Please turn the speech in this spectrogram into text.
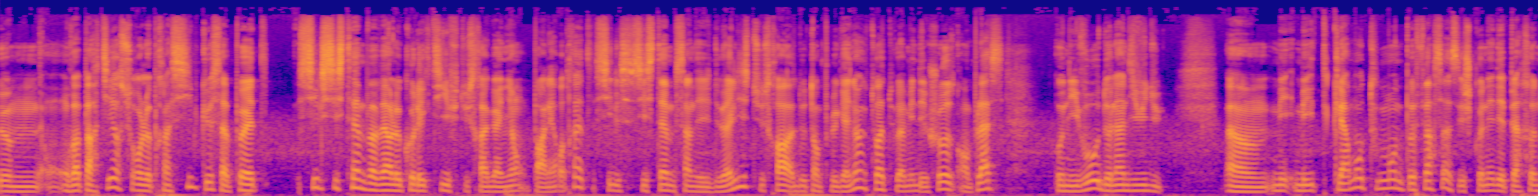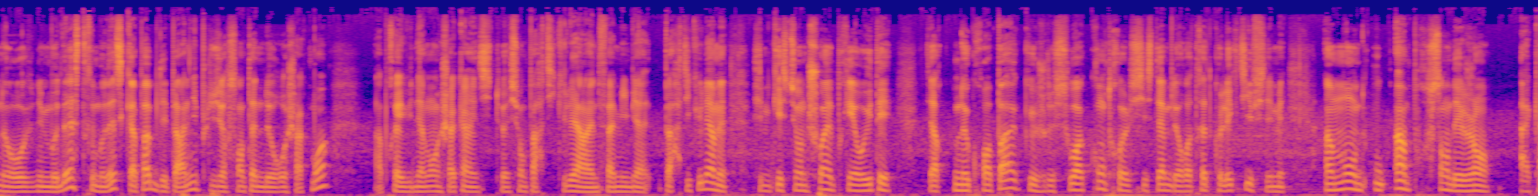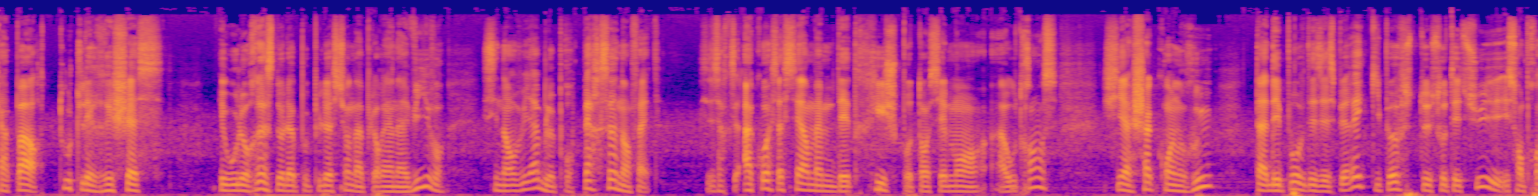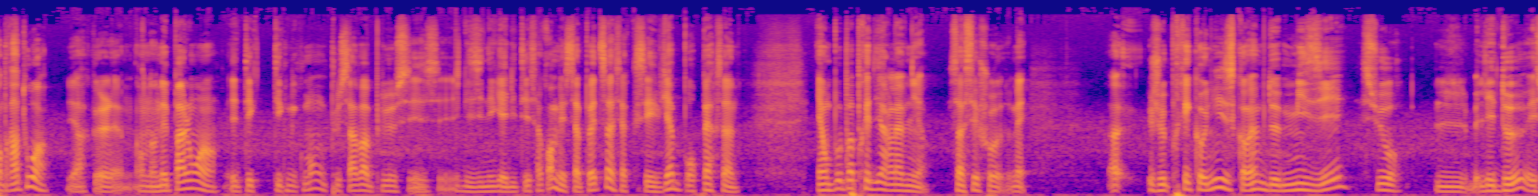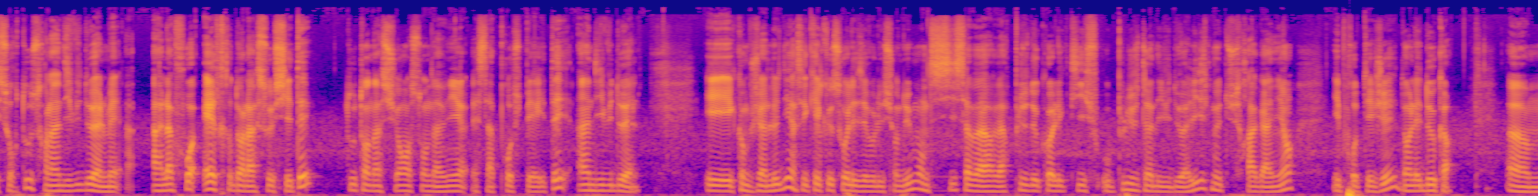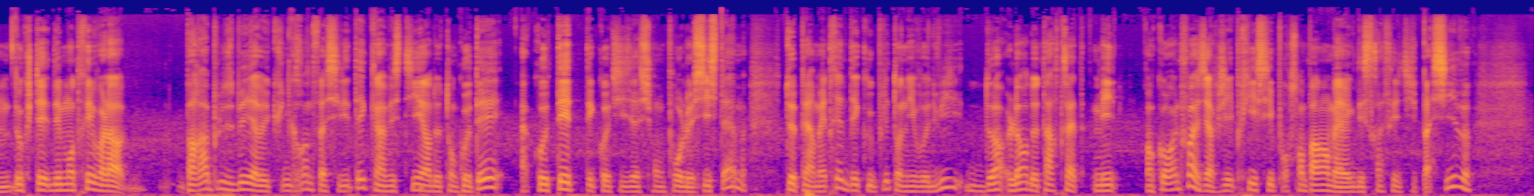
euh, on va partir sur le principe que ça peut être si le système va vers le collectif, tu seras gagnant par les retraites. Si le système s'individualise, tu seras d'autant plus gagnant que toi, tu as mis des choses en place au niveau de l'individu. Euh, mais, mais, clairement, tout le monde peut faire ça. Si je connais des personnes aux revenus modestes, très modestes, capables d'épargner plusieurs centaines d'euros chaque mois. Après, évidemment, chacun a une situation particulière, une famille bien particulière, mais c'est une question de choix et de priorité. C'est-à-dire, ne crois pas que je sois contre le système de retraite collectif. C'est mais un monde où 1% des gens accaparent toutes les richesses et où le reste de la population n'a plus rien à vivre, c'est inenviable pour personne en fait. C'est-à-dire à quoi ça sert même d'être riche potentiellement à outrance si à chaque coin de rue, tu as des pauvres désespérés qui peuvent te sauter dessus et s'en prendre à toi. C'est-à-dire qu'on n'en est pas loin. Et techniquement, plus ça va, plus c'est, les inégalités s'accroissent, mais ça peut être ça. C'est-à-dire que c'est viable pour personne. Et on ne peut pas prédire l'avenir. Ça, c'est chose. Mais euh, je préconise quand même de miser sur les deux et surtout sur l'individuel. Mais à la fois être dans la société, tout en assurant son avenir et sa prospérité individuelle. Et comme je viens de le dire, c'est quelles que soient les évolutions du monde, si ça va vers plus de collectif ou plus d'individualisme, tu seras gagnant et protégé dans les deux cas. Euh, donc je t'ai démontré, voilà, par A plus B avec une grande facilité qu'investir de ton côté, à côté de tes cotisations pour le système, te permettrait de décupler ton niveau de vie lors de ta retraite. Mais encore une fois, c'est-à-dire que j'ai pris 6% par an, mais avec des stratégies passives,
